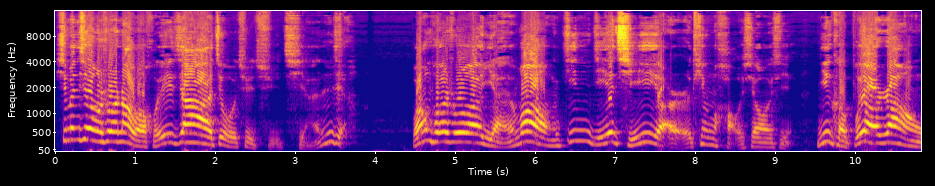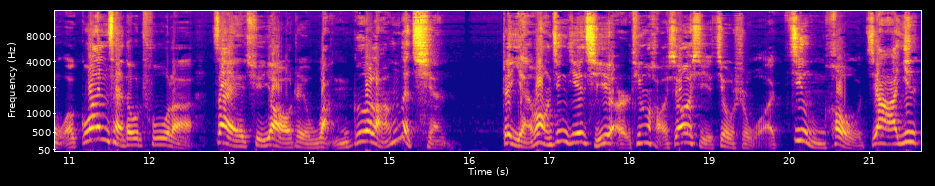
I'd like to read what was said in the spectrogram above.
西门庆说：“那我回家就去取钱去。”王婆说：“眼望金节旗，耳听好消息。你可不要让我棺材都出了，再去要这挽歌郎的钱。这眼望金节旗，耳听好消息，就是我静候佳音。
